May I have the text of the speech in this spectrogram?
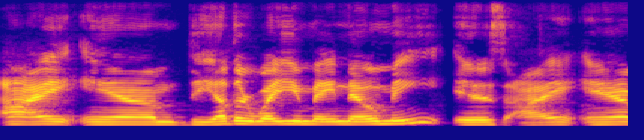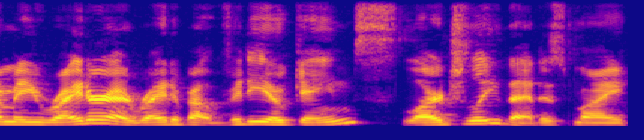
I am the other way you may know me is I am a writer. I write about video games largely. That is my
